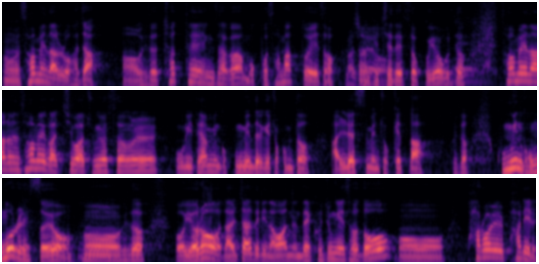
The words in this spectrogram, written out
어, 섬의 날로 하자. 어, 그래서 첫 해 행사가 목포 사막도에서 맞아요. 어, 개최됐었고요. 그래서 네. 섬의 날은 섬의 가치와 중요성을 우리 대한민국 국민들에게 조금 더 알렸으면 좋겠다. 그래서 국민 공모를 했어요. 어, 그래서 어, 여러 날짜들이 나왔는데 그 중에서도 어, 8월 8일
